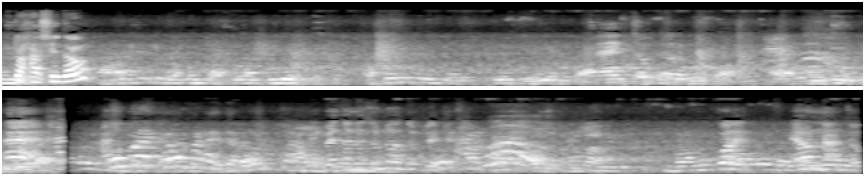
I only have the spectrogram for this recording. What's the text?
একটু হাসি দাও। বেতনের জন্য দু প্লেটে করে এমন না তো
